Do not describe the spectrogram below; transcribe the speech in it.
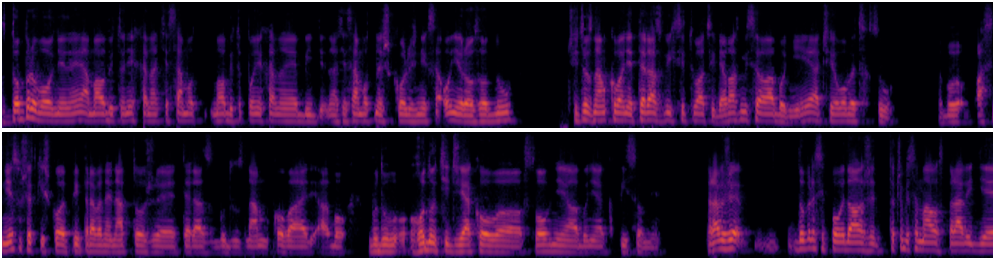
zdobrovoľnené a mal by to, nechať na tie samot, mal by to ponechané byť na tie samotné školy, že nech sa oni rozhodnú, či to známkovanie teraz v ich situácii dáva zmysel alebo nie a či ho vôbec chcú. Lebo asi nie sú všetky školy pripravené na to, že teraz budú známkovať alebo budú hodnotiť žiakov e, slovne alebo nejak písomne. Práve, že dobre si povedal, že to, čo by sa malo spraviť, je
